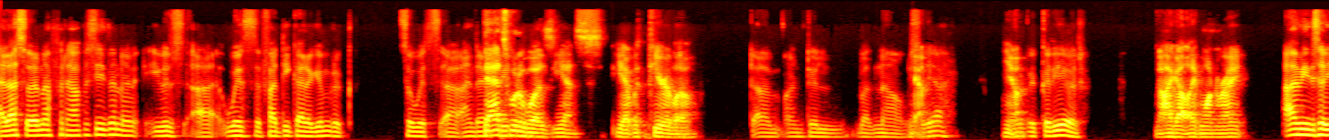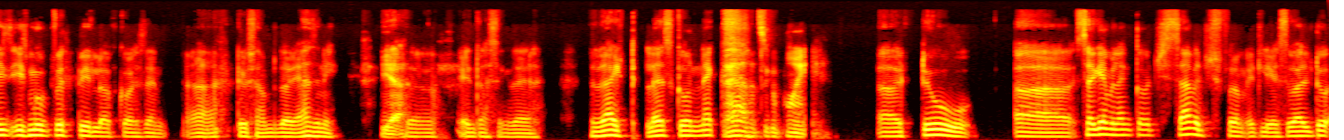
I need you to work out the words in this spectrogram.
Hellas Verona for half a season, and he was uh, with Fatih Karagümrük. So with uh, Andrea That's what it was. Yes, yeah, with Pirlo. um, until well now. Yeah. So yeah, Yeah, what a career. I got like one right. I mean, so he's he's moved with Pirlo, of course, then uh, to Sampdoria, hasn't he? Yeah, So interesting there. Right, let's go next. yeah, that's a good point. Uh, to uh Sergei Milinkovic Savic from Italy as well to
